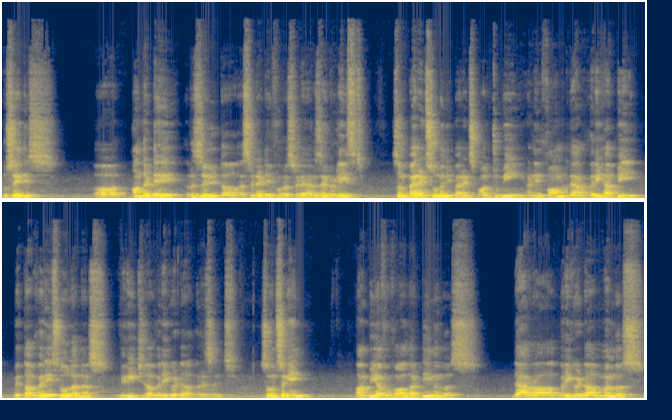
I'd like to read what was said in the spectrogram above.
to say this, uh, on the day result, uh, yesterday, day before yesterday, result released, some parents, so many parents called to me and informed they are very happy with the very slow learners, we reached a very good uh, result. So once again, on behalf of all the team members, they are uh, very good uh, members,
